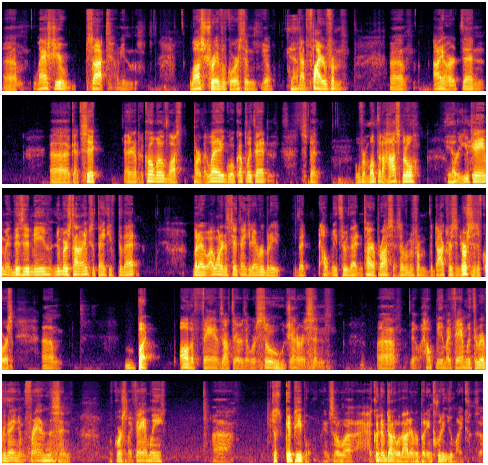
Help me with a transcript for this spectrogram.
Um, last year sucked. I mean, lost Triv, of course, and you know Yeah. got fired from uh, iHeart. Then uh, got sick, ended up in a coma, lost part of my leg, woke up like that, and spent over a month in a hospital Yep. where you came and visited me numerous times. So thank you for that. But I, I wanted to say thank you to everybody that helped me through that entire process. Everybody from the doctors and nurses, of course, um, but all the fans out there that were so generous and uh, you know helped me and my family through everything, and friends, and of course my family. Uh, just good people, and so uh, I couldn't have done it without everybody, including you, Mike. So.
